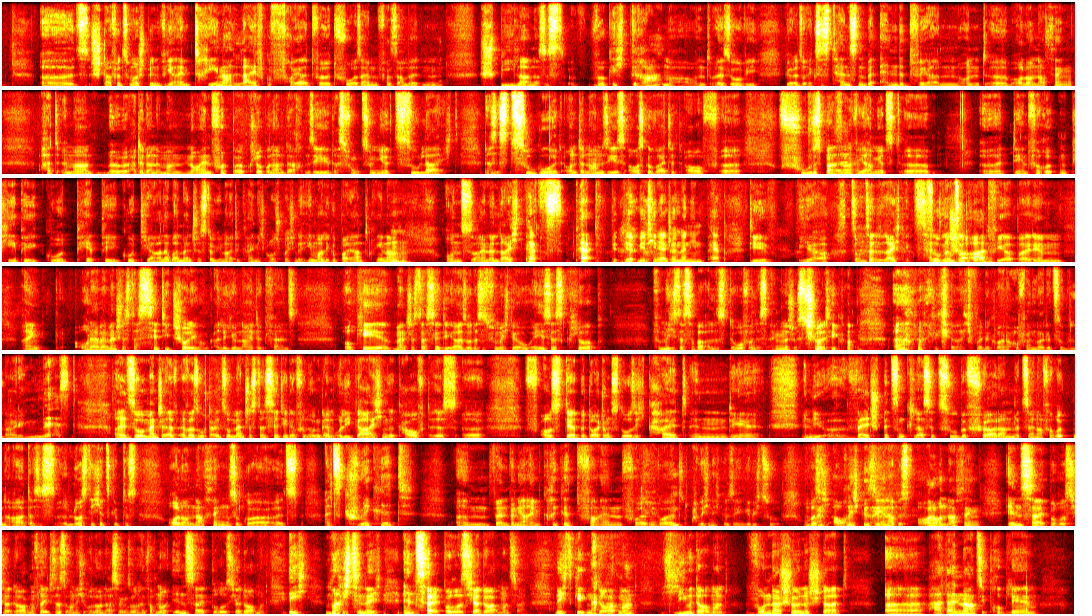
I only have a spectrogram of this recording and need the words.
äh, Staffel zum Beispiel, wie ein Trainer live gefeuert wird vor seinen versammelten Spielern. Das ist wirklich Drama und also wie, wie also Existenzen beendet werden. Und äh, All or Nothing hat immer, äh, hatte dann immer einen neuen Footballclub und dann dachten sie, das funktioniert zu leicht. Das ist zu gut. Und dann haben sie es ausgeweitet auf äh, Fußball. Wir haben jetzt äh, äh, den verrückten Pepe, Good, Pepe Gudiala bei Manchester United, kann ich nicht aussprechen, der ehemalige Bayern-Trainer mhm. und seine leicht... Pep. Pep. Wir, wir, Teenager nennen ihn Pep. Die, ja, so und seine leicht exzentrische so Art, wie er bei dem... Ein, oder bei Manchester City, Entschuldigung, alle United-Fans. Okay, Manchester City, also das ist für mich der Oasis-Club für mich ist das aber alles doof, weil es Englisch ist. Entschuldigung. Ähm, ich wollte gerade aufhören, Leute zu beleidigen. Mist. Also, er versucht also Manchester City, der von irgendeinem Oligarchen gekauft ist, äh, aus der Bedeutungslosigkeit in die, in die äh, Weltspitzenklasse zu befördern mit seiner verrückten Art. Das ist äh, lustig. Jetzt gibt es All or Nothing sogar als, als Cricket ähm, wenn, wenn ihr einem Cricket-Verein folgen wollt, habe ich nicht gesehen, gebe ich zu. Und was ich auch nicht gesehen habe, ist All or Nothing Inside Borussia Dortmund. Vielleicht ist das auch nicht All or Nothing, sondern einfach nur Inside Borussia Dortmund. Ich möchte nicht Inside Borussia Dortmund sein. Nichts gegen Dortmund. Ich liebe Dortmund. Wunderschöne Stadt. Äh, hat ein Nazi-Problem.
